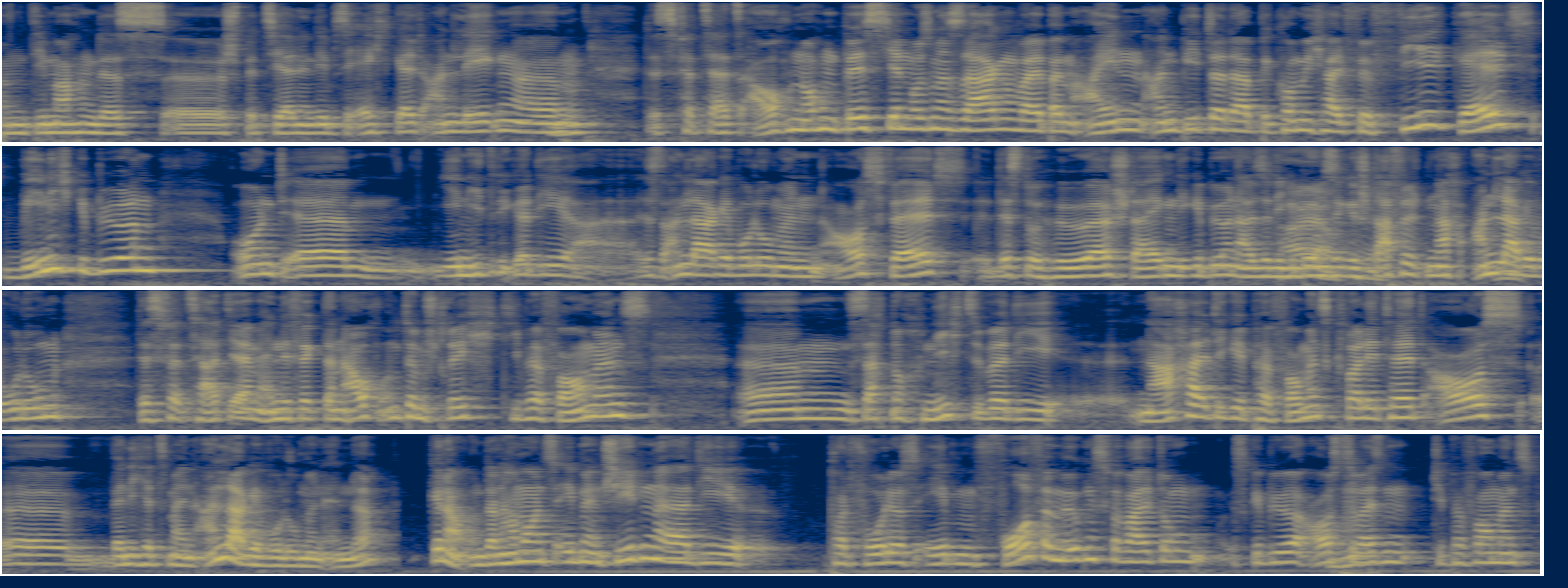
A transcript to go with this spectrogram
die machen das äh, speziell, indem sie Echtgeld anlegen. Ähm, mhm. Das verzerrt es auch noch ein bisschen, muss man sagen, weil beim einen Anbieter, da bekomme ich halt für viel Geld wenig Gebühren und ähm, je niedriger die, das Anlagevolumen ausfällt, desto höher steigen die Gebühren. Also die ah, Gebühren ja, sind gestaffelt nach Anlagevolumen. Das verzerrt ja im Endeffekt dann auch unterm Strich die Performance. Ähm, sagt noch nichts über die nachhaltige Performancequalität aus, äh, wenn ich jetzt mein Anlagevolumen ändere. Genau, und dann haben wir uns eben entschieden, äh, die Portfolios eben vor Vermögensverwaltungsgebühr mhm. auszuweisen, mhm. die Performance.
